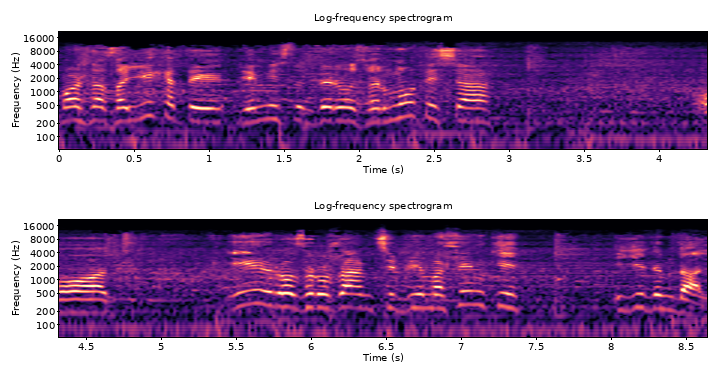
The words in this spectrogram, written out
можна заїхати, є місце, де розвернутися. От. І розгружаємо ці дві машинки і їдемо далі.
